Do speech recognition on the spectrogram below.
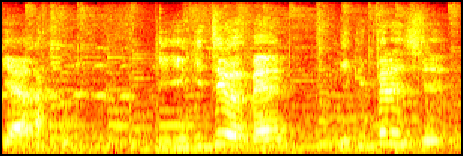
Yeah. You, you can do it, man. You can finish it.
